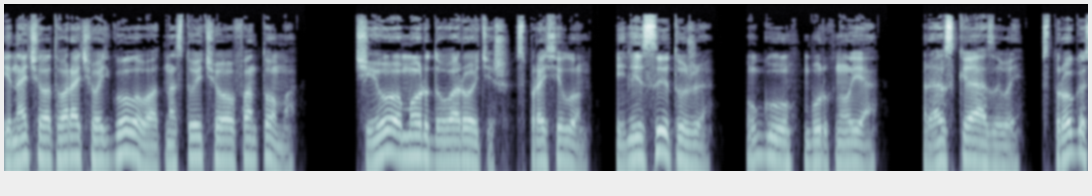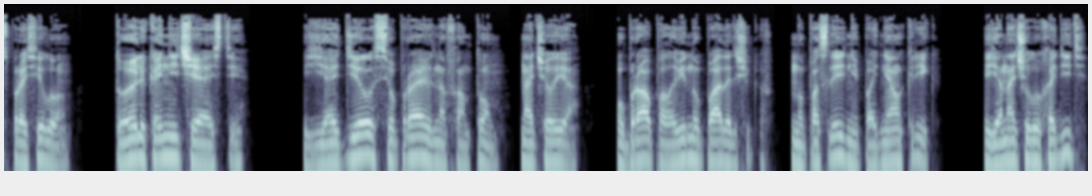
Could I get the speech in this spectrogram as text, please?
и начал отворачивать голову от настойчивого фантома. «Чего морду воротишь?» – спросил он. «Или сыт уже?» «Угу», – буркнул я. «Рассказывай», – строго спросил он. «Только не части». «Я делал все правильно, фантом», – начал я. Убрал половину падальщиков, но последний поднял крик. Я начал уходить,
